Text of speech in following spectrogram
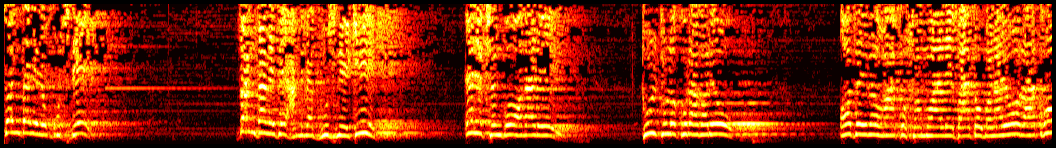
जनताले यो बुझ्ने। जनताले चाहिँ हामीलाई बुझ्ने कि? इलेक्सनको अगाडि ठुल्ठुलो कुरा गर्यो। अझै र उहाँको समूहले बाटो बनायो रातो।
